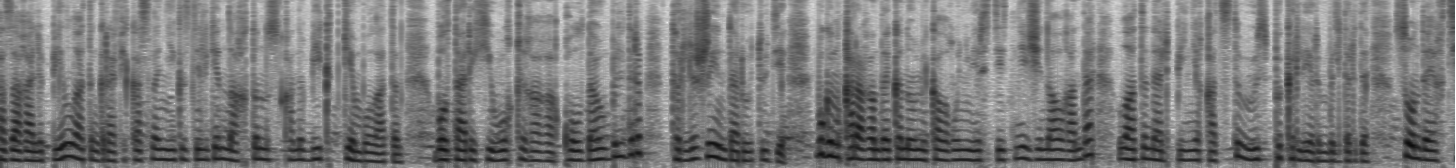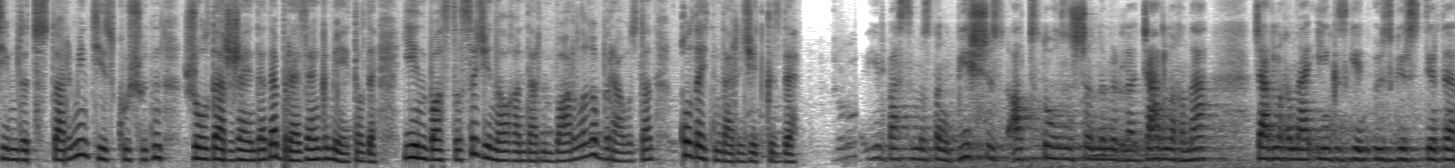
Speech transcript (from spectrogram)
қазақ әліпбиін латын графикасына негізделген нақты нұсқаны бекіткен болатын. Бұл тарихи оқиғаға қолдау білдіріп, түрлі жиындар өтуде. Бүгін Қарағанды экономикалық университетіне жиналғандар латын әліпбиіне қатысты өз пікірлерін білдірді. Сондай-ақ тиімді тұстары мен тез көшудің жолдар жайында да біраз әңгіме айтылды. Ең бастысы жиналғандардың барлығы бір ауыздан қолдайтындарын жеткізді елбасымыздың 569 нөмірлі жарлығына жарлығына енгізген өзгерістерді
